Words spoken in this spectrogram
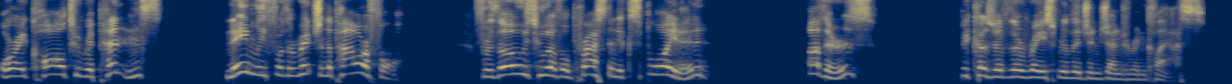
or a call to repentance, namely for the rich and the powerful, for those who have oppressed and exploited others because of their race, religion, gender, and class.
